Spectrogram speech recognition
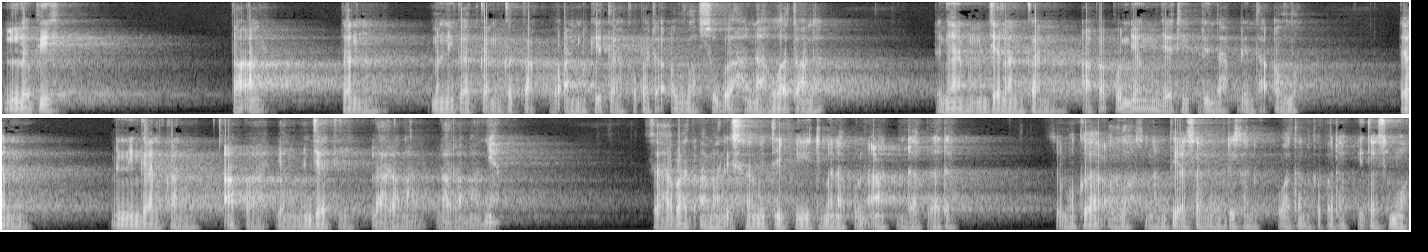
lebih taat dan meningkatkan ketakwaan kita kepada Allah Subhanahu wa taala dengan menjalankan apa pun yang menjadi perintah-perintah Allah dan meninggalkan apa yang menjadi larangan-larangannya. Sahabat Amal Islami TV di mana pun Anda berada, semoga Allah senantiasa memberikan kekuatan kepada kita semua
